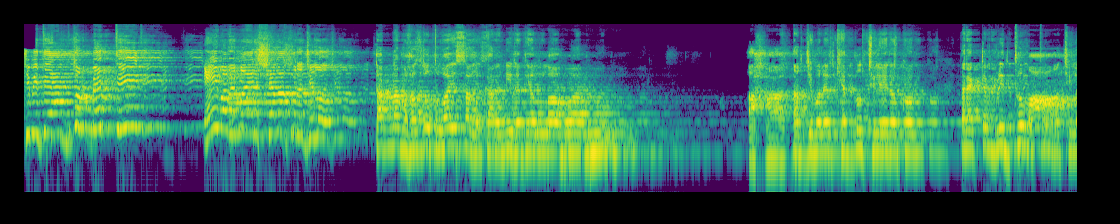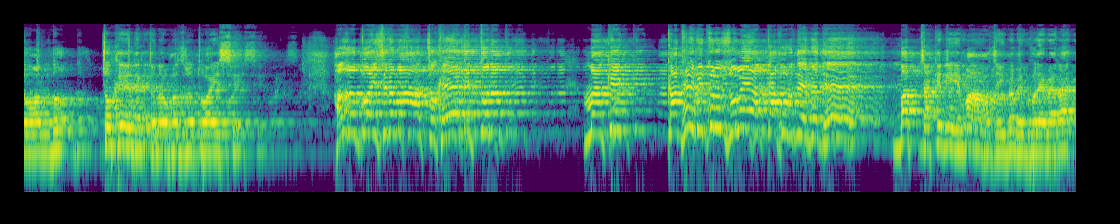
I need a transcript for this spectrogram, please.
পৃথিবীতে একজন ব্যক্তি এইভাবে মায়ের সেবা করেছিল। তার নাম হজরত আহা, তার জীবনের খেদমত ছিল এরকম। তার একটা বৃদ্ধ মা ছিল অন্ধ, চোখে দেখতো না হজরত হজরত মা চোখে দেখতো না। মাকে কাঁধের ভিতরে বাচ্চাকে নিয়ে মা যেইভাবে ঘুরে বেড়ায়,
